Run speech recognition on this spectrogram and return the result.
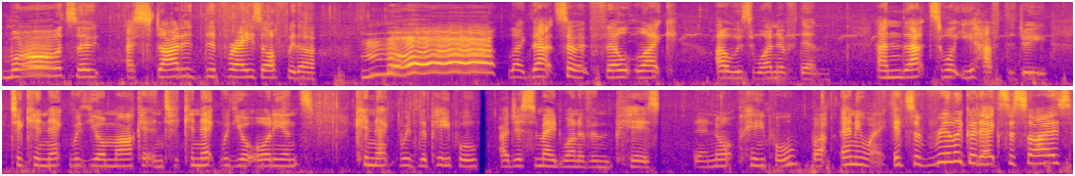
more. So I started the phrase off with a more, like that. So it felt like I was one of them. And that's what you have to do to connect with your market and to connect with your audience, connect with the people. I just made one of them pissed. They're not people, but anyway, it's a really good exercise.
